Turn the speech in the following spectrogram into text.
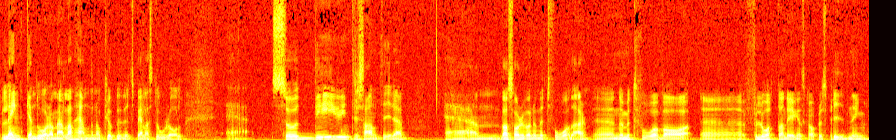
länken då, då mellan händerna och klubbhuvudet spela stor roll. Eh, så det är ju intressant i det. Eh, vad sa du var nummer två där? Eh, nummer två var eh, förlåtande egenskaper och spridning.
